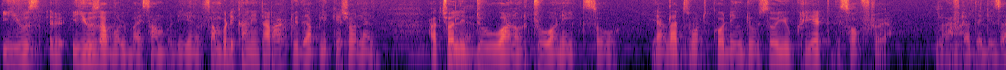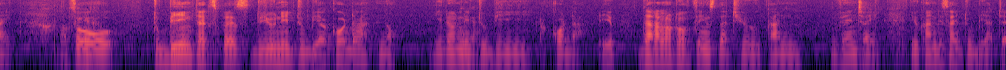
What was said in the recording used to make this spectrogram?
use, usable by somebody. You know, somebody can interact with the application and actually do one or two on it. So yeah, that's what coding do. So you create the software after the design. So to be in tech space, do you need to be a coder? No, you don't need Okay. to be a coder. You, there are a lot of things that you can venture in. You can decide to be a, te-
